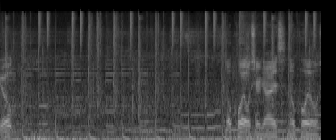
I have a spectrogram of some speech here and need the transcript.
Go. No coils here, guys. No coils.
